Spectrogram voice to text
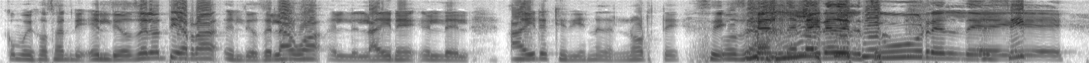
como dijo Sandy, el dios de la tierra, el dios del agua, el del aire, el del aire que viene del norte. Sí, o sea- el del aire del sur, el de, Sí.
